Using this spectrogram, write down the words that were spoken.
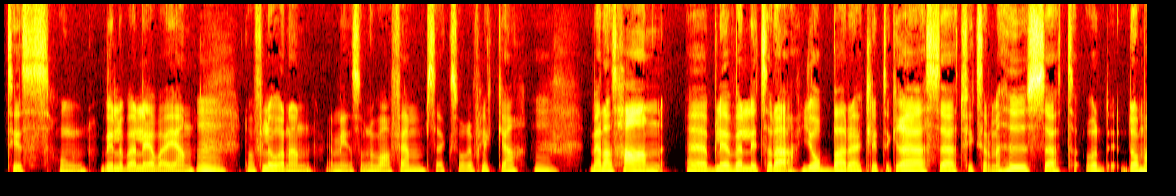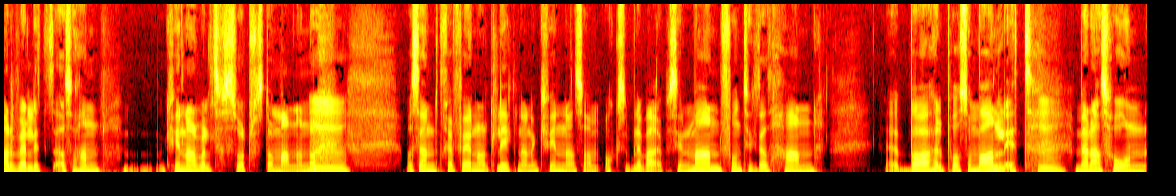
tills hon ville börja leva igen. Mm. De förlorade en, jag minns om det var en fem, sexårig flicka. Mm. Medan han eh, blev väldigt sådär, jobbade, klippte gräset, fixade med huset. Och de hade väldigt, alltså han, kvinnan hade väldigt svårt att förstå mannen. Då. Mm. Och sen träffade jag något liknande kvinna som också blev arg på sin man, för hon tyckte att han bara höll på som vanligt. Mm. Medan hon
